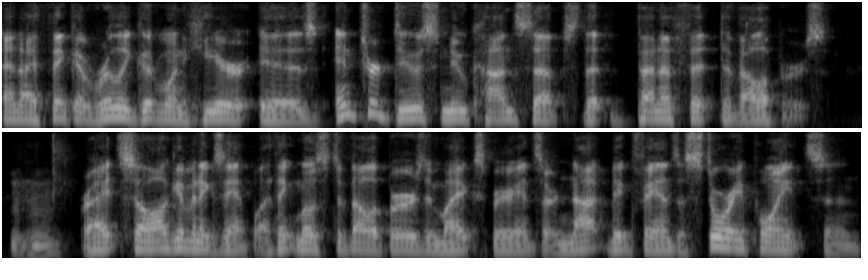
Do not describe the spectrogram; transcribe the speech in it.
And I think a really good one here is introduce new concepts that benefit developers. Mm-hmm. Right. So I'll give an example. I think most developers, in my experience, are not big fans of story points and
